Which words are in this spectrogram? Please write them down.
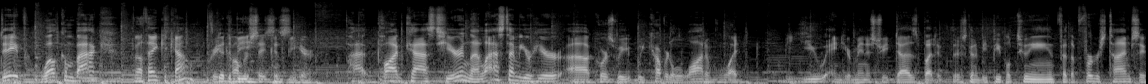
Dave, welcome back. Well, thank you, Cal. It's Great good to, be, good to be here. Po- podcast here. And the last time you were here, uh, of course, we, we covered a lot of what you and your ministry does, but there's going to be people tuning in for the first time. So,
